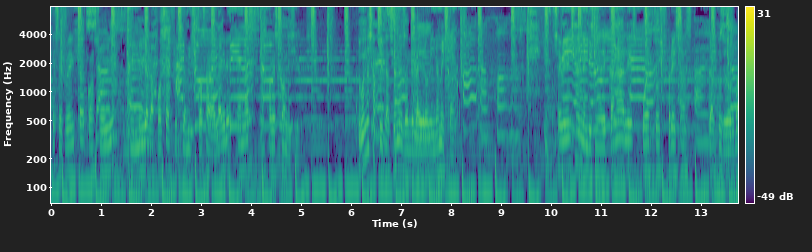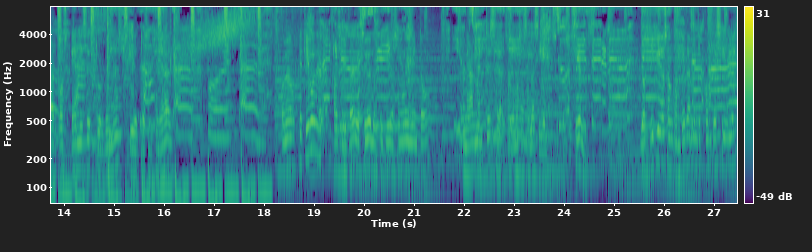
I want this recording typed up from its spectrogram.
que se proyecta construir disminuya la fuerza de fricción viscosa del aire en las mejores condiciones. Algunas aplicaciones donde la aerodinámica se evidencian en el diseño de canales, puertos, presas, cascos de los barcos, hélices, turbinas y otros en general. Con el objetivo de facilitar el estudio de los líquidos en movimiento, generalmente solemos hacer las siguientes suposiciones. Los líquidos son completamente compresibles.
